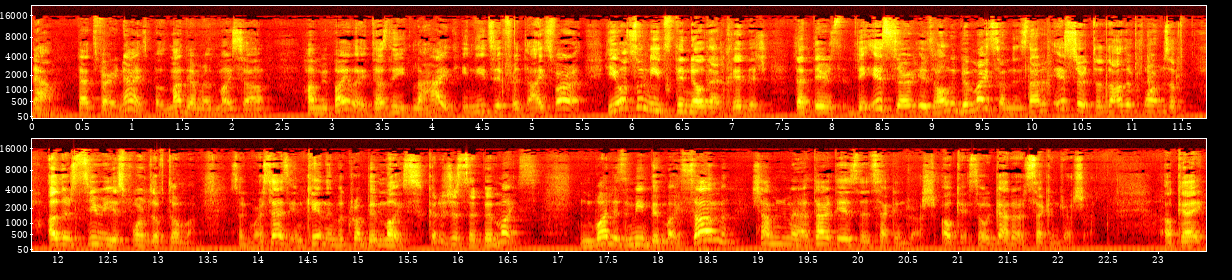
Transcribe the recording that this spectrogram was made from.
Now, that's very nice, but Madi Amr Moisa, doesn't he lahide? He needs it for the Aisvara. He also needs to know that Chiddush, that there's the Isser is only b'maisam. It's not an Isser to the other forms of other serious forms of Toma. So Gemara says, Im Kain Mikra b'mois. Could have just said b'mois. And what does it mean b'moisam? Shaman Menatarti is the second drush. Okay, so we got our second drasha. Okay.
